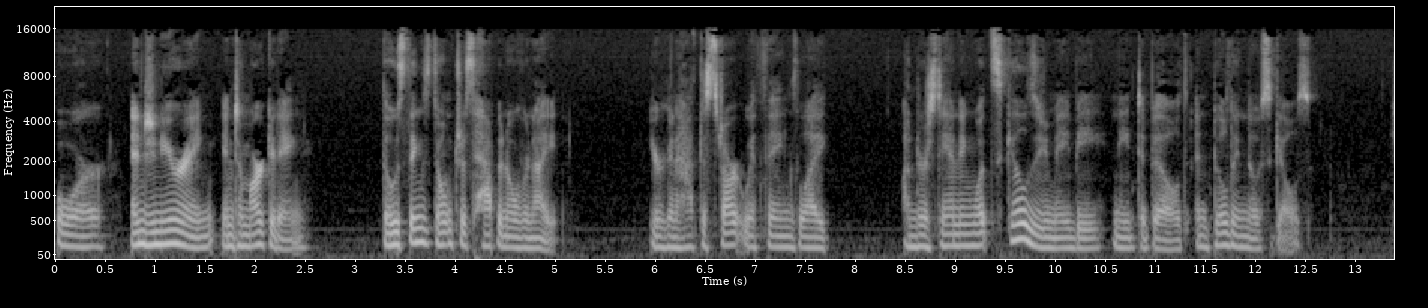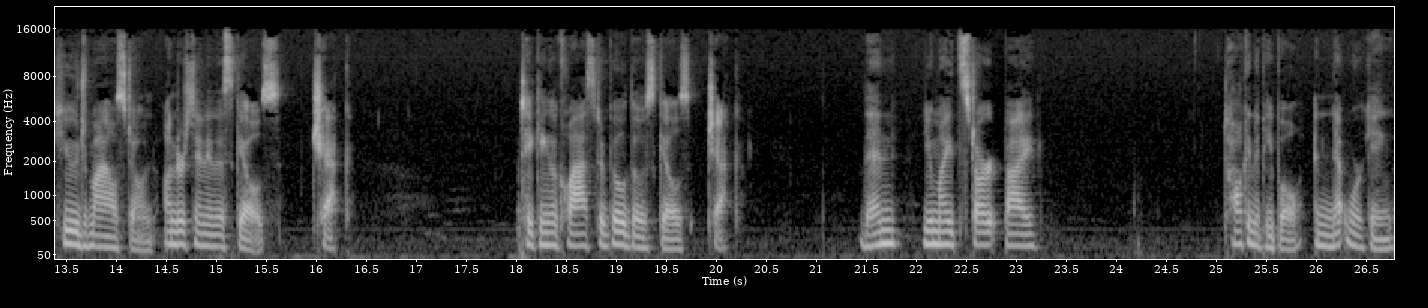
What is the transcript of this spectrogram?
or engineering into marketing, those things don't just happen overnight. You're going to have to start with things like understanding what skills you maybe need to build and building those skills. Huge milestone. Understanding the skills, check. Taking a class to build those skills, check. Then you might start by talking to people and networking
